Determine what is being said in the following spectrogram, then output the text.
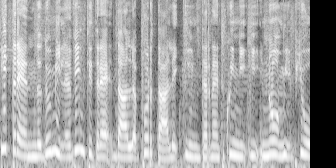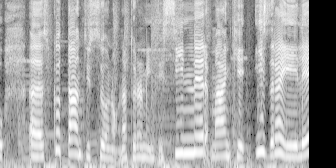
i trend 2023 dal portale internet. Quindi i nomi più eh, scottanti sono naturalmente Sinner, ma anche Israele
